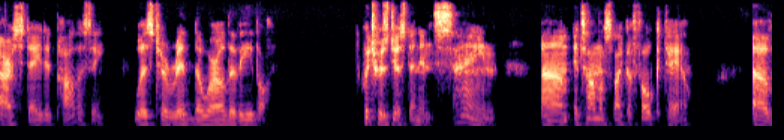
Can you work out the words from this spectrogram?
our stated policy was to rid the world of evil, which was just an insane, um, it's almost like a folk tale of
